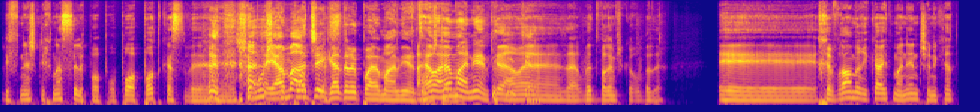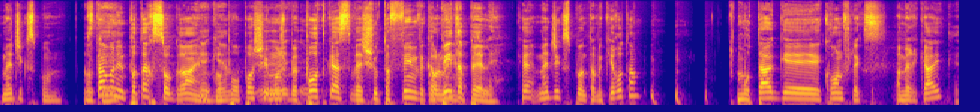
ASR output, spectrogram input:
לפני שנכנסתי לפה, אפרופו הפודקאסט ושימוש היה מה- עד בפודקאסט. שהגעת לפה היה מעניין. היה, היה. מעניין, כן, כן. היה- זה הרבה דברים שקרו בדרך. אה, חברה אמריקאית מעניינת שנקראת Magic Spoon. סתם אוקיי. אני פותח סוגריים. אפרופו שימוש אה, בפודקאסט ושותפים וכל מיני. כפית הפלא. כן, Magic Spoon, אתה מכיר אותם? מותג אה, קורנפלקס אמריקאי, כן.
